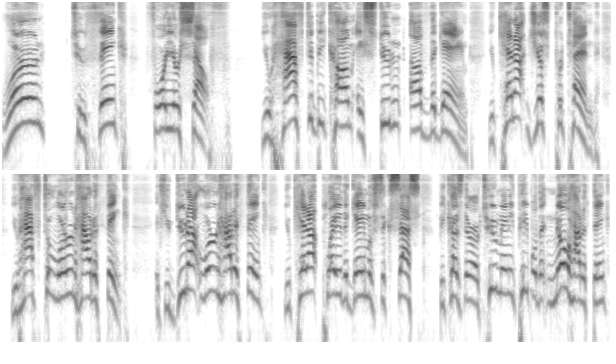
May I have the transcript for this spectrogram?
learn to think for yourself. You have to become a student of the game. You cannot just pretend. You have to learn how to think. If you do not learn how to think, you cannot play the game of success because there are too many people that know how to think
